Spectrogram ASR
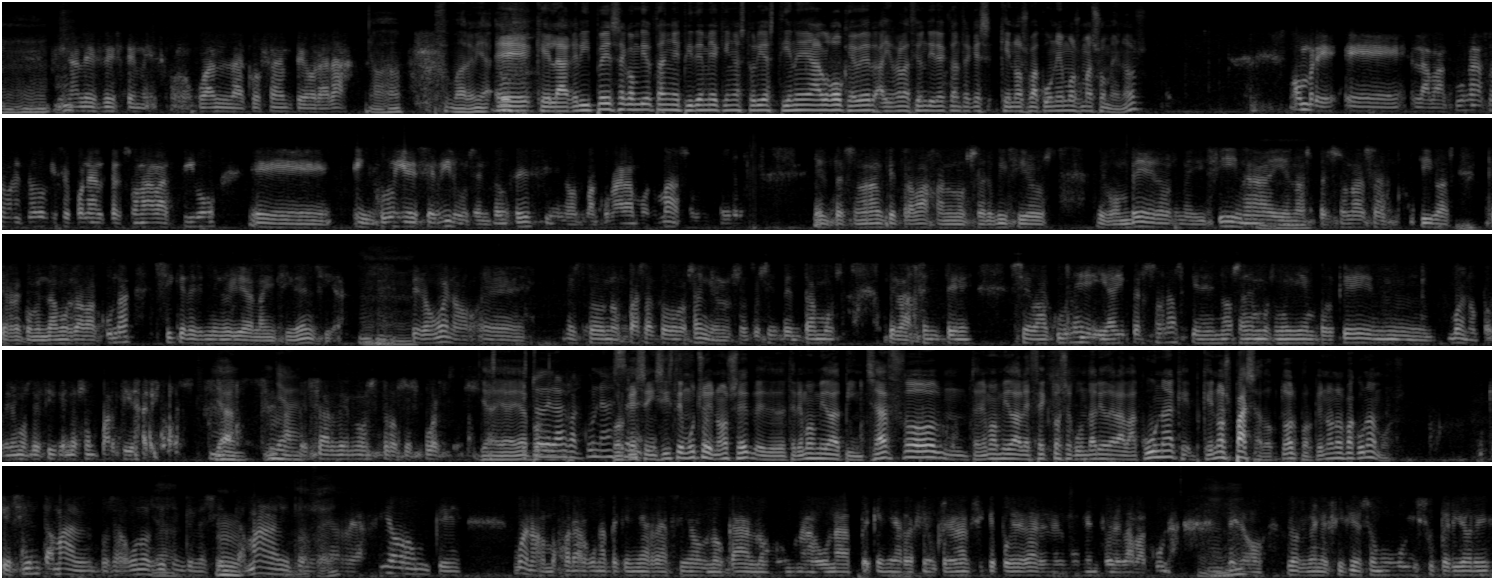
finales de este mes, con lo cual la cosa empeorará. Ajá. Uf, madre mía. Eh, que la gripe se convierta en epidemia aquí en Asturias, ¿tiene algo que ver? ¿Hay relación directa entre que, es- que nos vacunemos más o menos? Hombre, eh, la vacuna, sobre todo que se pone al personal activo, eh, incluye ese virus. Entonces, si nos vacunáramos más, sobre todo el personal que trabaja en los servicios de bomberos, medicina y en las personas activas que recomendamos la vacuna, sí que disminuiría la incidencia. Pero bueno, eh, esto nos pasa todos los años. Nosotros intentamos que la gente se vacune y hay personas que no sabemos muy bien por qué, mm, bueno, podríamos decir que no son partidarios, Ya. Ya. a pesar de nuestros esfuerzos. Ya, ya, ya. Esto de las vacunas, Porque eh. se insiste mucho y no sé, tenemos miedo al pinchazo, mm, tenemos miedo al efecto secundario de la vacuna. ¿Qué, qué nos pasa, doctor? ¿Por qué no nos vacunamos? que sienta mal, pues algunos Ya. dicen que le sienta Mm. mal, que No sé. una reacción, que bueno, a lo mejor alguna pequeña reacción local o una, una pequeña reacción general sí que puede dar en el momento de la vacuna, pero los beneficios son muy superiores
